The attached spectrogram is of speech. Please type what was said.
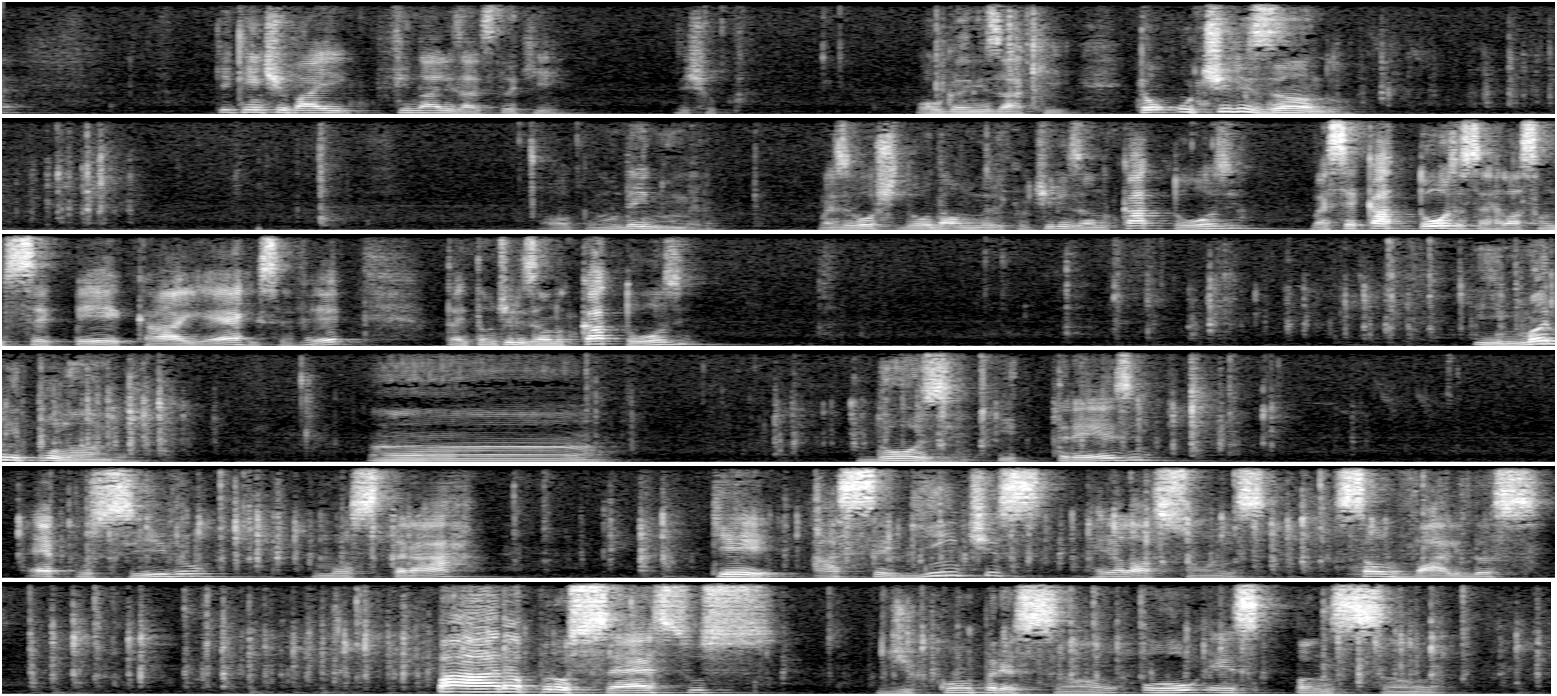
O que, que a gente vai finalizar disso daqui? Deixa eu organizar aqui. Então, utilizando. Não dei número, mas eu vou, vou dar um número aqui. Utilizando 14, vai ser 14 essa relação de CP, K e R, você vê? Tá, então, utilizando 14 e manipulando hum, 12 e 13, é possível mostrar que as seguintes relações são válidas para processos de compressão ou expansão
